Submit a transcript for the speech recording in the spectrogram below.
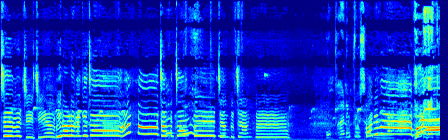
춤을 추지야 위로 올라가게 자 아, 점프 점프 점프 점프. 어, 발이 부서. 빨리 와!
